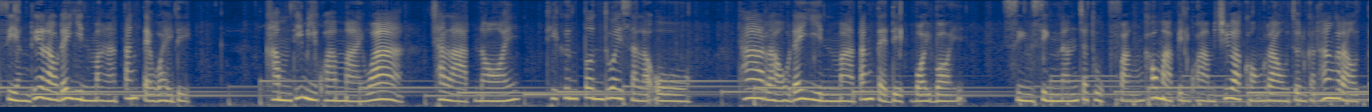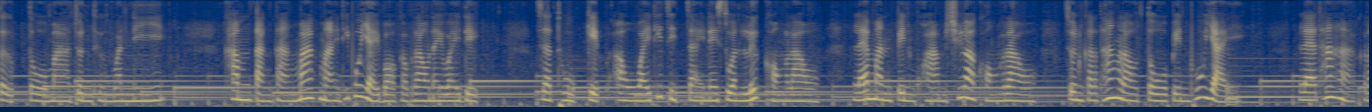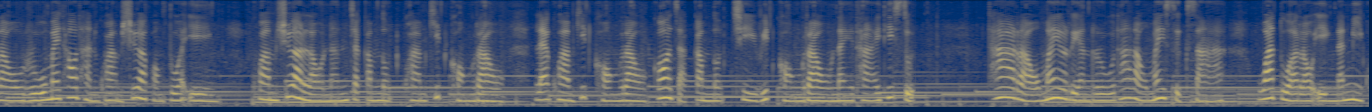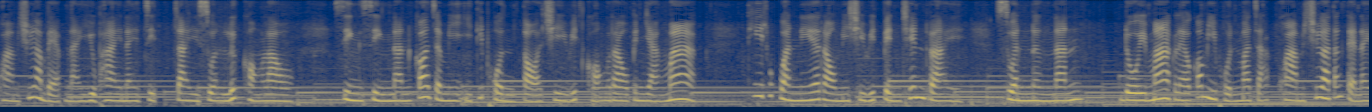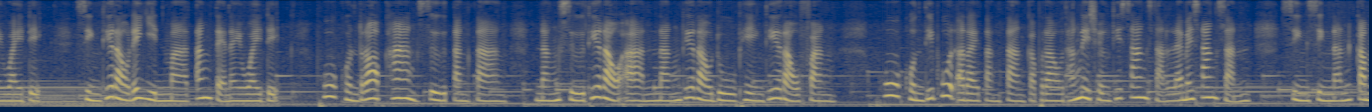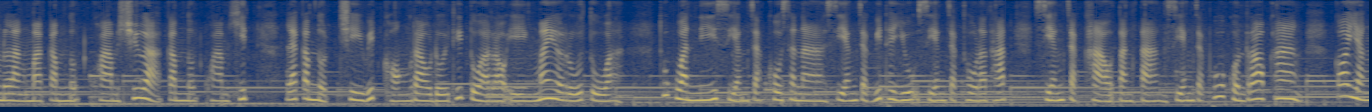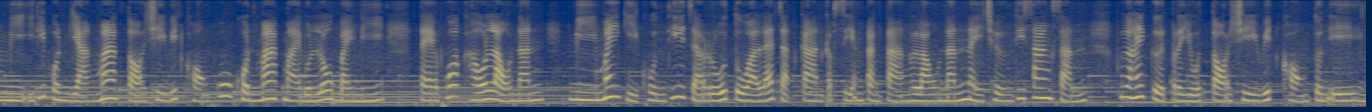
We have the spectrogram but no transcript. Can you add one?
เสียงที่เราได้ยินมาตั้งแต่วัยเด็กคำที่มีความหมายว่า ฉลาดน้อยที่ขึ้นต้นด้วยสระโอ ถ้าเราได้ยินมาตั้งแต่เด็กบ่อยๆ สิ่งสิ่งนั้นจะถูกฝังเข้ามาเป็นความเชื่อของเราจนกระทั่งเราเติบโตมาจนถึงวันนี้คำต่างๆ มากมายที่ผู้ใหญ่บอกกับเราในวัยเด็ก จะถูกเก็บเอาไว้ที่จิตใจในส่วนลึกของเรา และมันเป็นความเชื่อของเรา จนกระทั่งเราโตเป็นผู้ใหญ่ และถ้าหากเรารู้ไม่เท่าทันความเชื่อของตัวเอง ความเชื่อเหล่านั้นจะกำหนดความคิดของเรา และความคิดของเราก็จะกำหนดชีวิตของเราในท้ายที่สุด ถ้าเราไม่เรียนรู้ถ้าเราไม่ศึกษา ว่าตัวเราเองนั้นมีความเชื่อแบบไหนอยู่ภายในจิตใจส่วนลึกของเรา สิ่งสิ่งนั้นก็จะมีอิทธิพลต่อชีวิตของเราเป็นอย่างมาก ที่ทุกวันนี้เรามีชีวิตเป็นเช่นไร ส่วนหนึ่งนั้น โดยมากแล้วก็มีผลมาจากความเชื่อตั้งแต่ในวัยเด็ก สิ่งที่เราได้ยินมาตั้งแต่ในวัยเด็ก ผู้คนรอบข้างสื่อต่างๆ หนังสือที่เราอ่านหนังที่เราดูเพลงที่เราฟัง ผู้คนที่พูดอะไรต่างๆ กับเราทั้งในเชิงที่สร้างสรรค์และไม่สร้างสรรค์ สิ่งสิ่งนั้นกำลังมากำหนดความเชื่อกำหนดความคิด และกำหนดชีวิตของเราโดยที่ตัวเราเองไม่รู้ตัว ทุกวันนี้เสียงจากโฆษณา เสียงจากวิทยุ เสียงจากโทรทัศน์ เสียงจากข่าวต่างๆ เสียงจากผู้คนรอบข้าง ก็ยังมีอิทธิพลอย่างมากต่อชีวิตของผู้คนมากมายบนโลกใบนี้ แต่พวกเขาเหล่านั้นมีไม่กี่คนที่จะรู้ตัวและจัดการกับเสียงต่างๆ เหล่านั้นในเชิงที่สร้างสรรค์ เพื่อให้เกิดประโยชน์ต่อชีวิตของตนเอง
